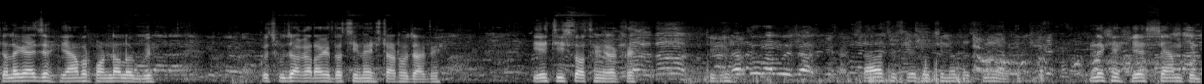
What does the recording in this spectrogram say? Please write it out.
चले गए जो यहाँ पर पंडा लोग भी। कुछ पूजा करा के दक्षिणा स्टार्ट हो जाते। ये चीज़ तो अच्छे नहीं रखते ठीक है। सारा चीज़ के दक्षिणा दक्षिणा होता। है देखिए ये श्याम कुंड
